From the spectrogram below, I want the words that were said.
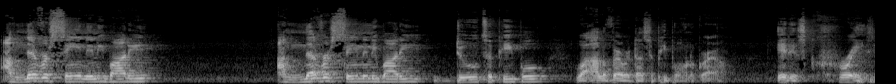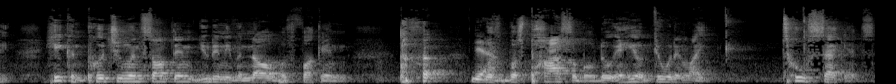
I've never seen anybody. I've never seen anybody do to people what Oliveira does to people on the ground. It is crazy. He can put you in something you didn't even know was fucking Yeah. was was possible, dude, and he'll do it in like two seconds.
